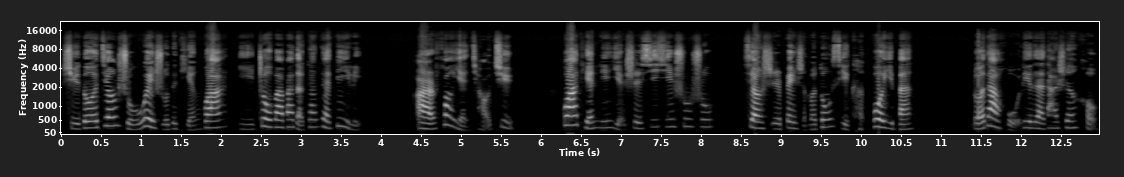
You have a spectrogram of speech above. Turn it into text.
许多将熟未熟的甜瓜已皱巴巴地干在地里，而放眼瞧去。瓜田里也是稀稀疏疏，像是被什么东西啃过一般。罗大虎立在他身后，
